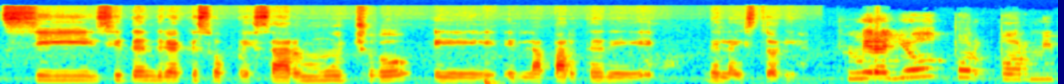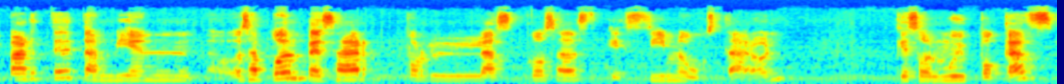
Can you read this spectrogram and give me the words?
sí, sí tendría que sopesar mucho eh, en la parte de, la historia. Mira, yo por, por mi parte también, o sea, puedo empezar por las cosas que sí me gustaron, que son muy pocas.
